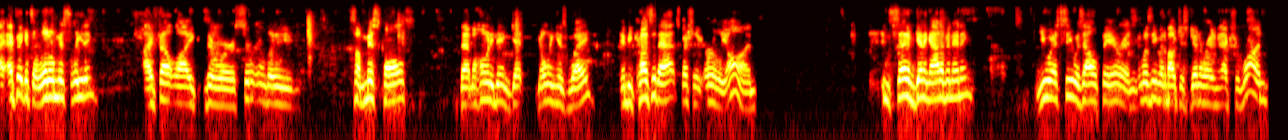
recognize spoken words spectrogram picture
I, I think it's a little misleading. I felt like there were certainly some missed calls that Mahoney didn't get going his way. And because of that, especially early on, instead of getting out of an inning, USC was out there and it wasn't even about just generating an extra run,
